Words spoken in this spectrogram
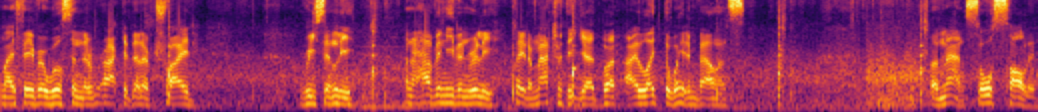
my favorite Wilson the racket that I've tried recently. And I haven't even really played a match with it yet, but I like the weight and balance. But man, so solid.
